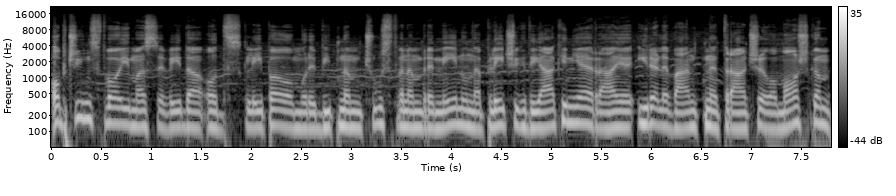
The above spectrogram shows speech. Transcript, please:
Občinstvo ima seveda od sklepa o morebitnem čustvenem bremenu na plečih dijakinje raje irrelevantne trače o moškem,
